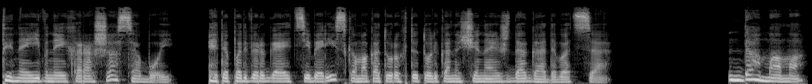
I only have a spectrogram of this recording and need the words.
ты наивна и хороша собой. Это подвергает тебя рискам, о которых ты только начинаешь догадываться. «Да, мама»,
